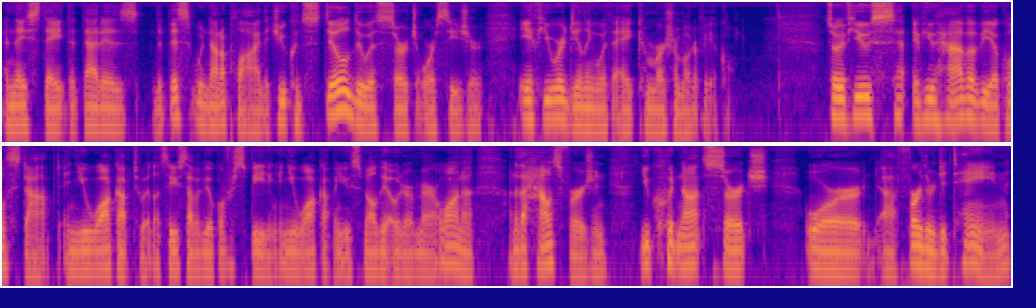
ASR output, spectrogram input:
and they state that that is that this would not apply. That you could still do a search or seizure if you were dealing with a commercial motor vehicle. So if you if you have a vehicle stopped and you walk up to it, let's say you stop a vehicle for speeding and you walk up and you smell the odor of marijuana, under the House version, you could not search or uh, further detain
